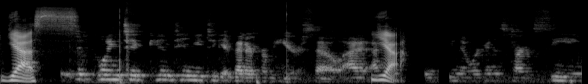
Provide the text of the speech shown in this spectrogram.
Yes. It's going to continue to get better from here. So I, I Yeah. think, you know, we're going to start seeing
